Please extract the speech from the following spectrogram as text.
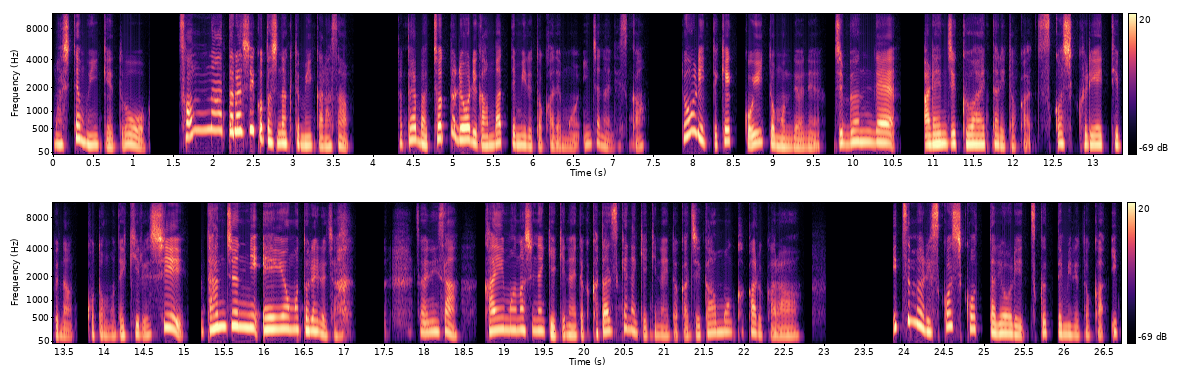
まあしてもいいけどそんな新しいことしなくてもいいからさ例えばちょっと料理頑張ってみるとかでもいいんじゃないですか。料理って結構いいと思うんだよね。自分でアレンジ加えたりとか少しクリエイティブなこともできるし単純に栄養も取れるじゃん それにさ買い物しなきゃいけないとか片付けなきゃいけないとか時間もかかるからいつもより少し凝った料理作ってみるとか一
